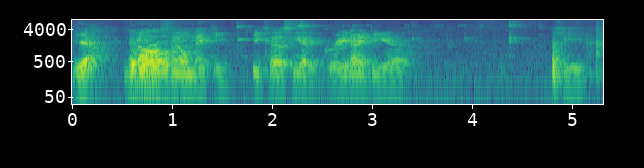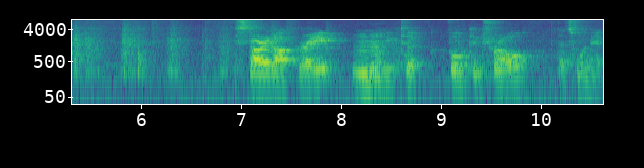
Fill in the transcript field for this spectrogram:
Yeah. The in all of filmmaking, because he had a great idea. He started off great. Mhm. When he took full control, that's when it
